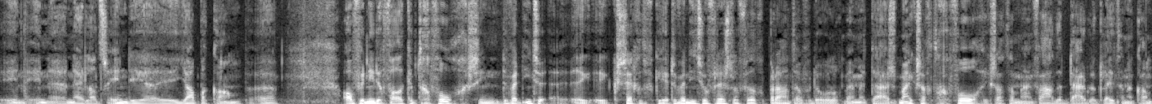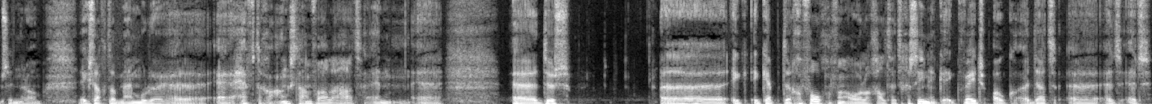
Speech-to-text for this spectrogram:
in, in Nederlands-Indië, Jappenkamp. of in ieder geval, ik heb het gevolgen gezien. Er werd niet zo, ik, zeg het verkeerd, er werd niet zo vreselijk veel gepraat over de oorlog bij me thuis. Maar ik zag het gevolgen. Ik zag dat mijn vader duidelijk leed aan een kampsyndroom. Ik zag dat mijn moeder heftige angstaanvallen had. En, dus... Uh, ik, ik heb de gevolgen van oorlog altijd gezien. Ik, ik weet ook dat uh, het, het...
